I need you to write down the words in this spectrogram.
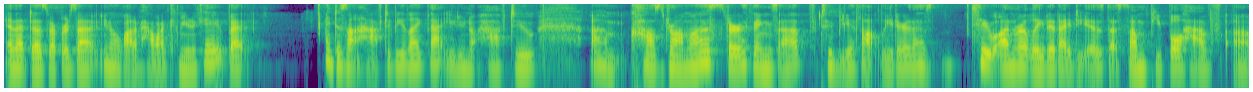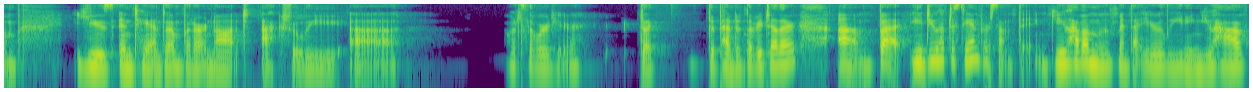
And that does represent, you know, a lot of how I communicate, but it does not have to be like that. You do not have to um, cause drama, stir things up to be a thought leader. That's two unrelated ideas that some people have um, used in tandem, but are not actually, uh, what's the word here? Like dependent of each other. Um, but you do have to stand for something. You have a movement that you're leading. You have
